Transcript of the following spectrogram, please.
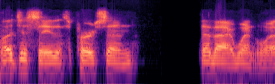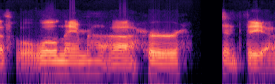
let's just say this person that I went with, we'll, we'll name uh, her Cynthia,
